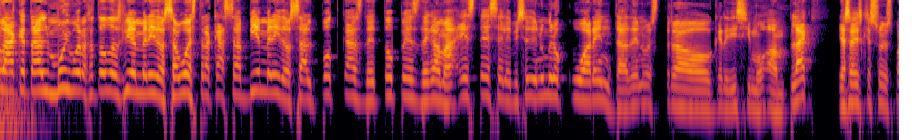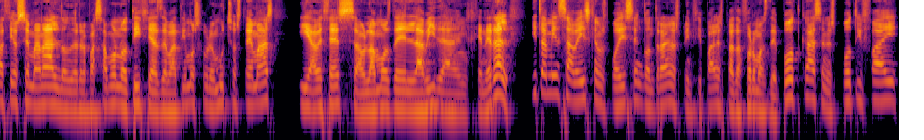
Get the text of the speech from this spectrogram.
Hola, ¿qué tal? Muy buenas a todos, bienvenidos a vuestra casa, bienvenidos al podcast de Topes de Gama. Este es el episodio número 40 de nuestro queridísimo Unplugged. Ya sabéis que es un espacio semanal donde repasamos noticias, debatimos sobre muchos temas y a veces hablamos de la vida en general. Y también sabéis que nos podéis encontrar en las principales plataformas de podcast, en Spotify,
